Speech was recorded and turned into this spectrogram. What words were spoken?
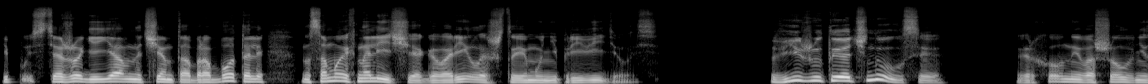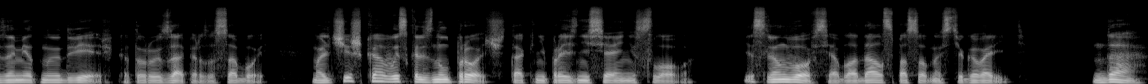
И пусть ожоги явно чем-то обработали, но само их наличие говорило, что ему не привиделось. «Вижу, ты очнулся». Верховный вошел в незаметную дверь, которую запер за собой. Мальчишка выскользнул прочь, так не произнеся и ни слова, если он вовсе обладал способностью говорить. «Да».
